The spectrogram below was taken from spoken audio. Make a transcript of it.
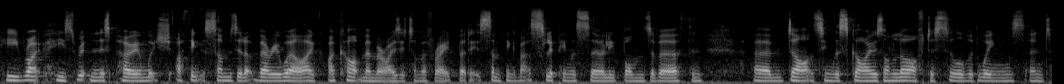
He write, He's written this poem, which I think sums it up very well. I, I can't memorise it, I'm afraid, but it's something about slipping the surly bonds of earth and um, dancing the skies on laughter, silvered wings, and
